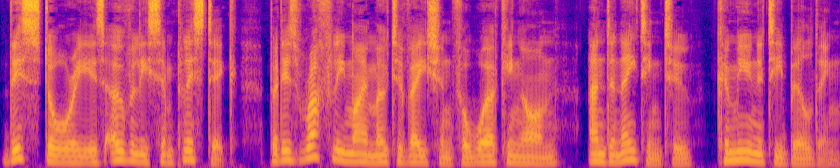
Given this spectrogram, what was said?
This story is overly simplistic, but is roughly my motivation for working on, and donating to, community building.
